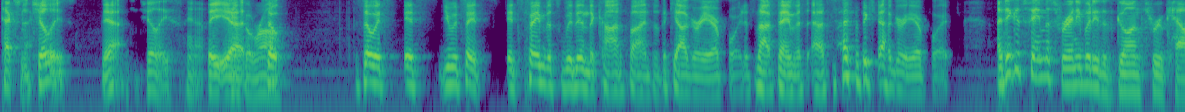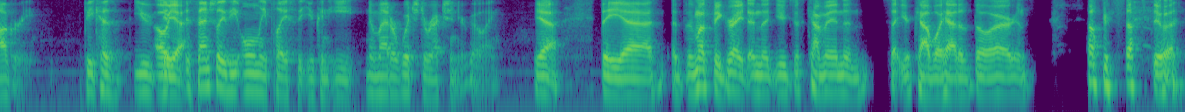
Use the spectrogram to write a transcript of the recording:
Texas chilies. Yeah, it's Chili's. Yeah, they, yeah. So, so it's it's you would say it's it's famous within the confines of the Calgary airport. It's not famous outside of the Calgary airport. I think it's famous for anybody that's gone through Calgary because you oh, it's yeah. essentially the only place that you can eat no matter which direction you're going. Yeah. The uh it must be great and that you just come in and set your cowboy hat at the door and help yourself do it.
